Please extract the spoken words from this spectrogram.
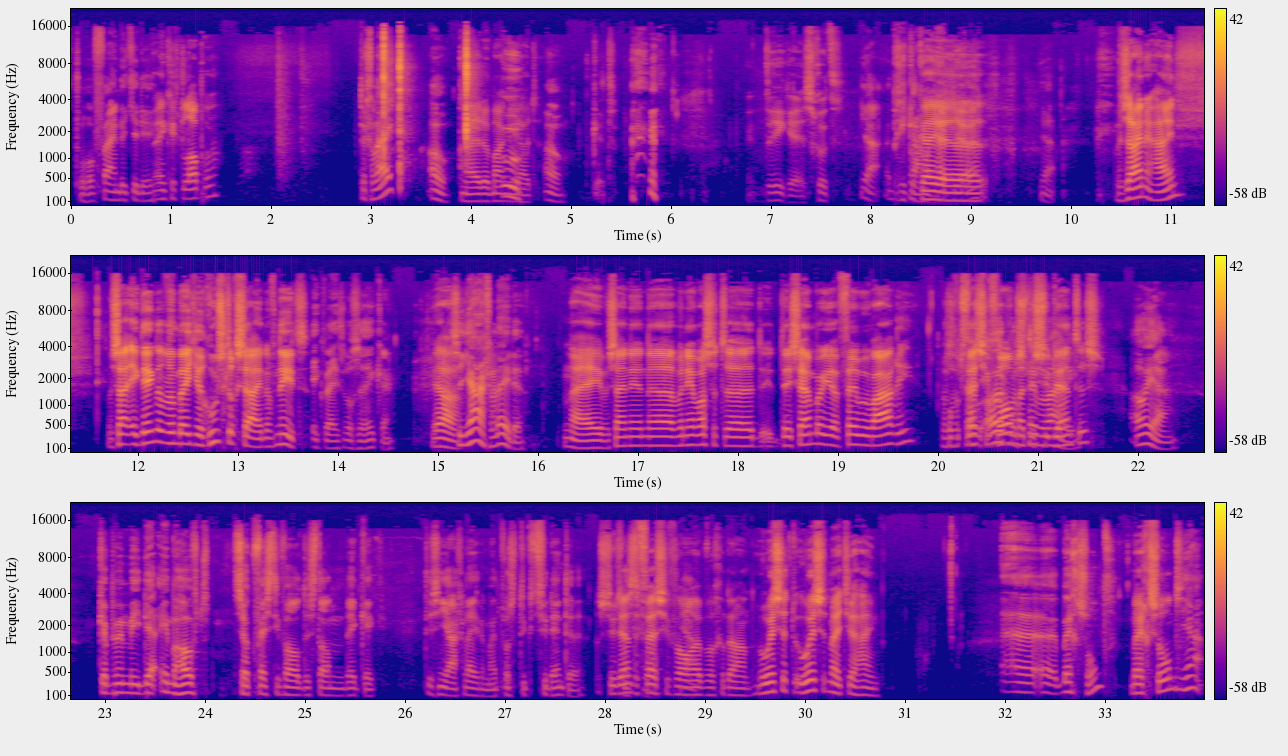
is toch wel fijn dat je die... Eén keer klappen? Tegelijk? Oh, Nee, dat maakt Oeh. niet uit. oh, kut. Drie keer is goed. Ja, drie Oké, kamer. eh, Ja. we zijn er, Hein. We zijn, ik denk dat we een beetje roestig zijn, of niet? Ik weet wel zeker. Ja. Dat is een jaar geleden. Nee, we zijn in, eh, wanneer was het? eh, de- december, ja, februari? Was op het festival oh, was met de studenten. Oh ja. Ik heb hem in mijn, in mijn hoofd, het is ook festival, dus dan denk ik, het is een jaar geleden, maar het was natuurlijk studenten. Studentenfestival Ja. hebben we gedaan. Hoe is het, hoe is het met je, Hein? Eh eh, ben gezond? Ben gezond? Ja.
